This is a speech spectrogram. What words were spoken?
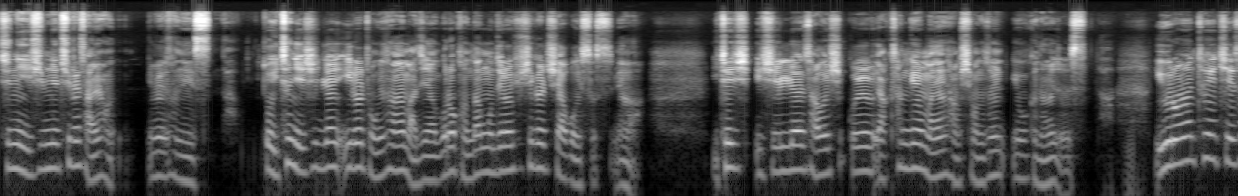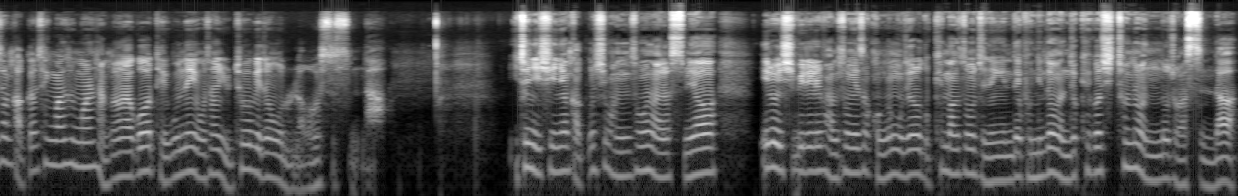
2020년 7월 4일 방송을 선언했습니다. 또 2021년 1월 동영상을 마지막으로 건강 문제로 휴식을 취하고 있었으며 2021년 4월 19일 약 3개월 만에 잠시 방송을 끼고 근황을 전했습니다. 이후로는 트위치에선 가끔 생방송만 잠깐 하고 대부분의 영상은 유튜브 계정으로 올라가고 있었습니다. 2022년 가끔씩 방송을 하였으며 1월 21일 방송에서 건강 문제로 녹화 방송을 진행했는데 본인도 만족하고 시청자 반응도 좋았습니다.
